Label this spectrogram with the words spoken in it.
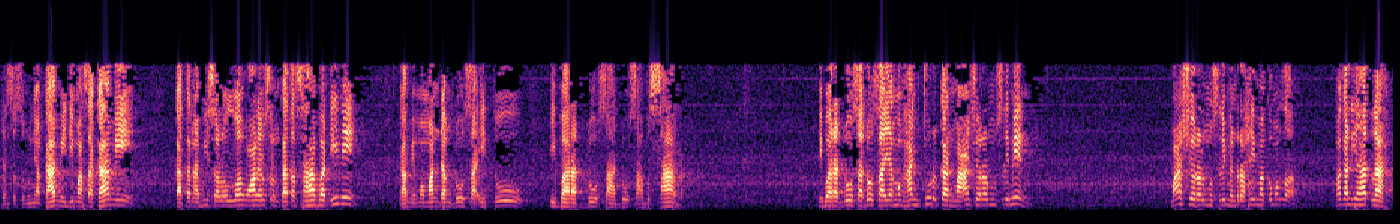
Dan sesungguhnya kami di masa kami, kata Nabi Shallallahu Alaihi Wasallam, kata sahabat ini, kami memandang dosa itu ibarat dosa-dosa besar. Ibarat dosa-dosa yang menghancurkan ma'asyiral muslimin. Ma'asyiral muslimin rahimakumullah. Maka lihatlah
